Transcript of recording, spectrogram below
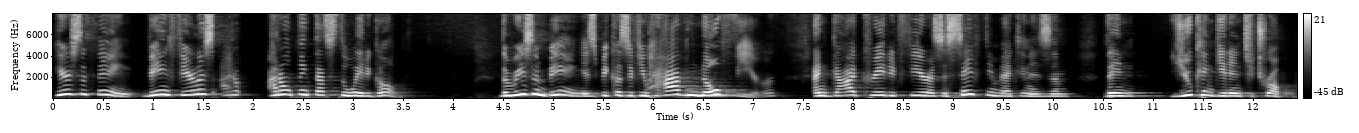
here's the thing being fearless, I don't, I don't think that's the way to go. The reason being is because if you have no fear, and God created fear as a safety mechanism, then you can get into trouble.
